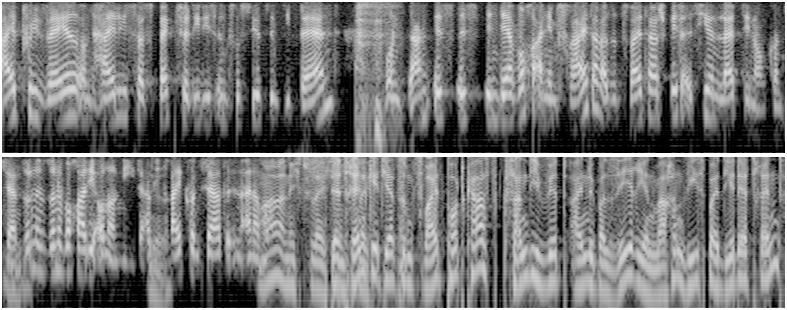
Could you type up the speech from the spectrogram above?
I Prevail und Highly Suspect, für die, die es interessiert, sind die Band. Und dann ist es in der Woche an dem Freitag, also zwei Tage später, ist hier in Leipzig noch ein Konzert. So, eine, so eine Woche hatte ich auch noch nie. Da habe ich drei Konzerte in einer Woche. ah, nicht schlecht. Der nicht Trend schlecht. geht ja zum Zweitpodcast. Xandi wird einen über Serien machen. Wie ist bei dir der Trend?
